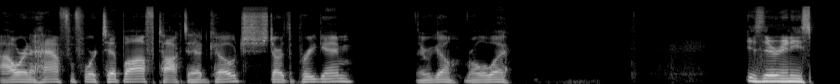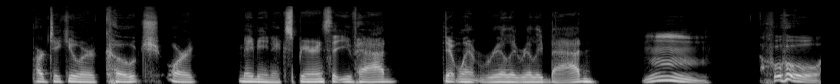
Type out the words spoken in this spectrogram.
hour and a half before tip off, talk to head coach, start the pregame. There we go, roll away. Is there any particular coach or maybe an experience that you've had that went really, really bad? Hmm. Ooh.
